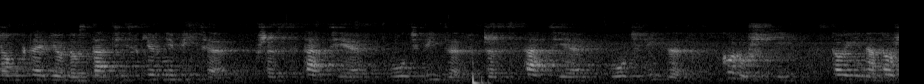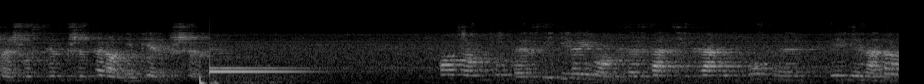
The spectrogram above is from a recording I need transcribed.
Pociąg Regio do stacji Skierniewice, przez stację Łódź-Widzew, przez stację Łódź-Widzew, Koluszki, stoi na torze szóstym przy peronie pierwszym. Pociąg Intercity Raymond ze stacji Kraków Główny jedzie na tor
